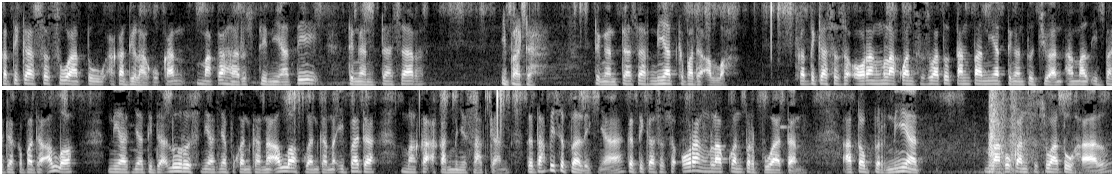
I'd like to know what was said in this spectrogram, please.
ketika sesuatu akan dilakukan, maka harus diniati dengan dasar ibadah, dengan dasar niat kepada Allah. Ketika seseorang melakukan sesuatu tanpa niat dengan tujuan amal ibadah kepada Allah, niatnya tidak lurus, niatnya bukan karena Allah, bukan karena ibadah, maka akan menyesatkan. Tetapi sebaliknya, ketika seseorang melakukan perbuatan atau berniat melakukan sesuatu hal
